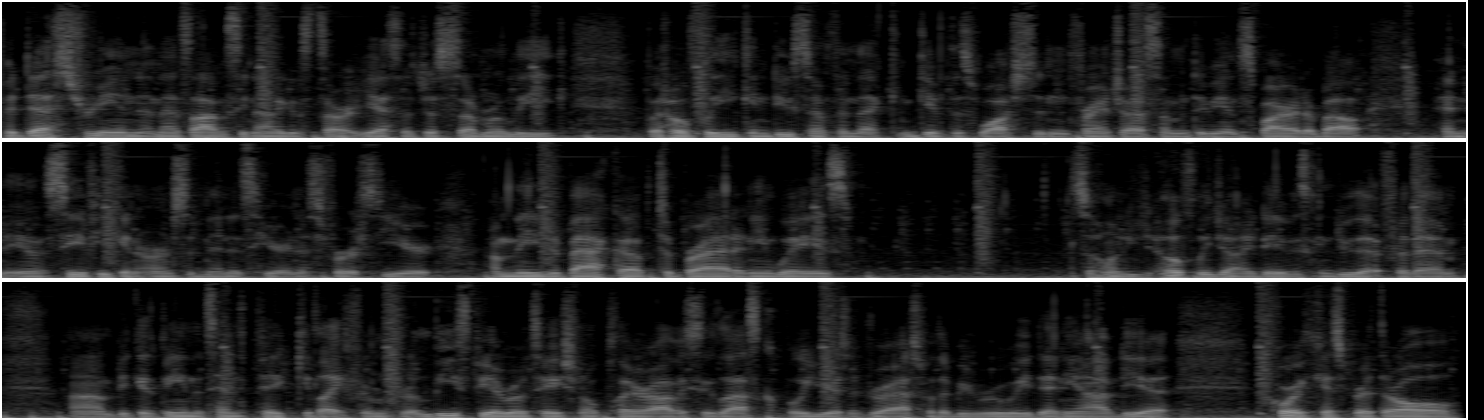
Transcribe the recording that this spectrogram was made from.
pedestrian, and that's obviously not a good start. Yes, it's just summer league, but hopefully he can do something that can give this Washington franchise something to be inspired about, and you know, see if he can earn some minutes here in his first year. I'm um, need to back up to Brad anyways. So hopefully Johnny Davis can do that for them, um, because being the tenth pick, you'd like for him to at least be a rotational player. Obviously, the last couple of years of drafts, whether it be Rui, Deni Avdija, Corey Kispert, they're all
